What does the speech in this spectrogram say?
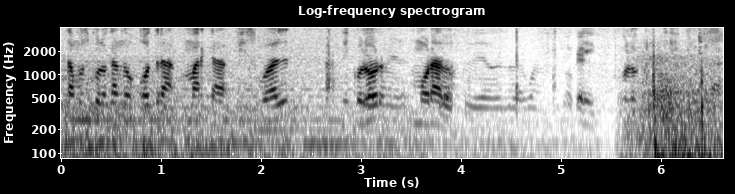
Estamos colocando otra marca visual de color morado. Ok, sí, colóquela.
